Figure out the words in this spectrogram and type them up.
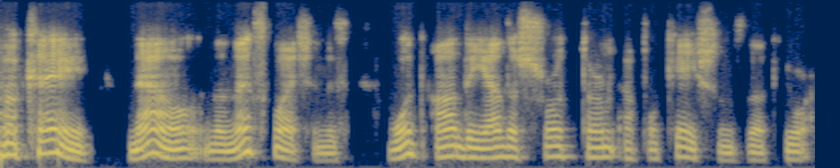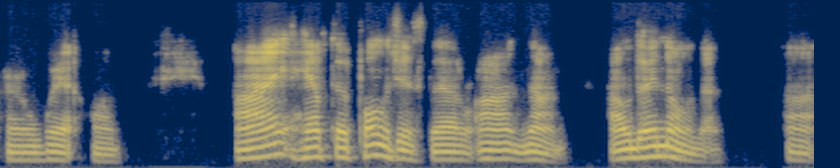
Okay, now the next question is, what are the other short-term applications that you are aware of? I have to apologize, there are none. How do I know that? Uh,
